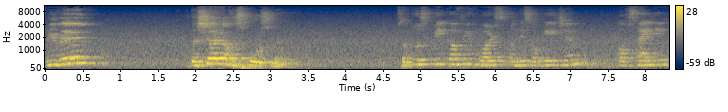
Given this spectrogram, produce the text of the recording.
we wear the shirt of a sportsman. Some to speak a few words on this occasion of signing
